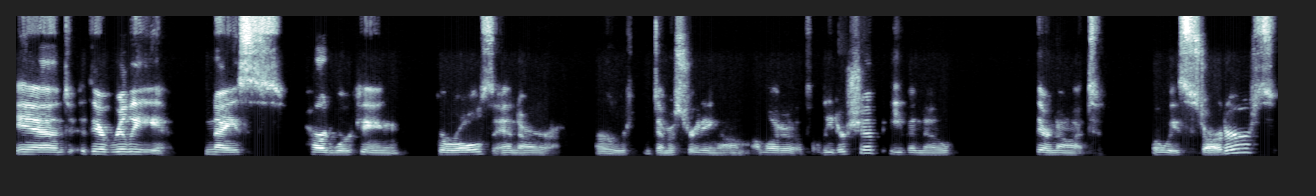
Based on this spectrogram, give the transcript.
and they're really nice, hardworking girls, and are are demonstrating um, a lot of leadership, even though they're not always starters,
